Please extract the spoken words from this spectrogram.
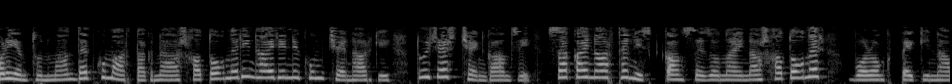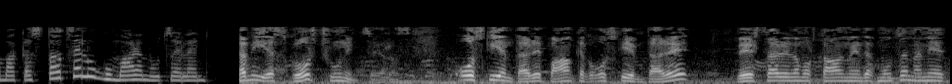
որի ընդունման դեպքում արտագնաաշխատողներին հայրենիքում չեն հարկի, տույժեր չեն գանձի, սակայն արդեն իսկ կան սեզոնային աշխատողներ, որոնք ՊԵԿ-ի նամակը ստացել ու գումարը մուծել են։ Հիմա ես գործ չունիմ ծերս։ Օսկի եմ տարե, բանկը օսկի եմ տարե, վերցարել եմ որ տանում եմ այնտեղ մուծեմ, հիմա այդ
